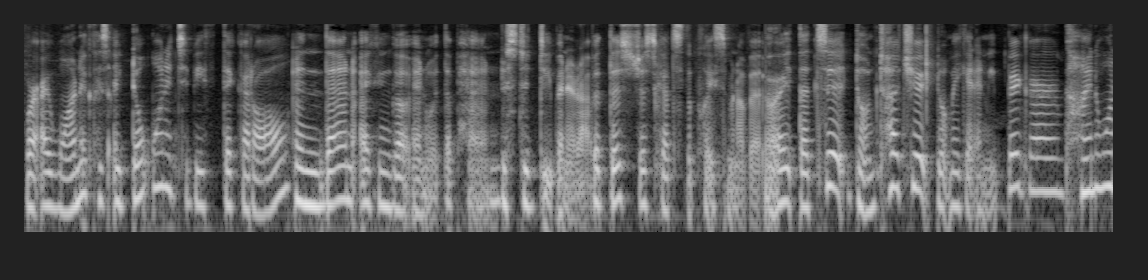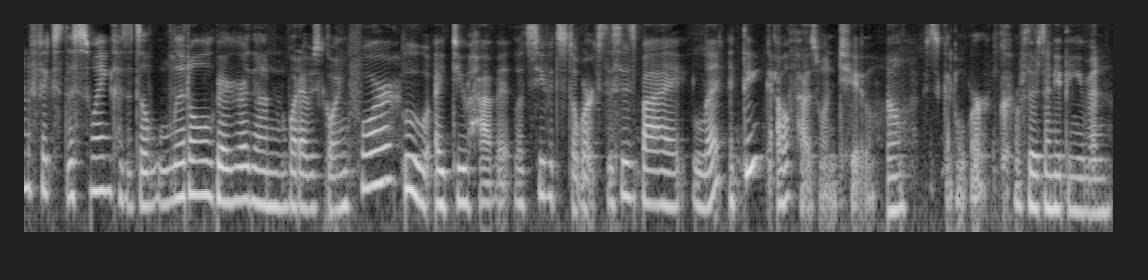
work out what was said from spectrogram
where I want it because I don't want it to be thick at all. And then I can go in with the pen just to deepen it up. But this just gets the placement of it. All right, that's it. Don't touch it. Don't make it any bigger. Kind of want to fix this wing because it's a little bigger than what I was going for. Ooh, I do have it. Let's see if it still works. This is by Lit. I think Elf has one too. Oh, it's gonna work or if there's anything even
